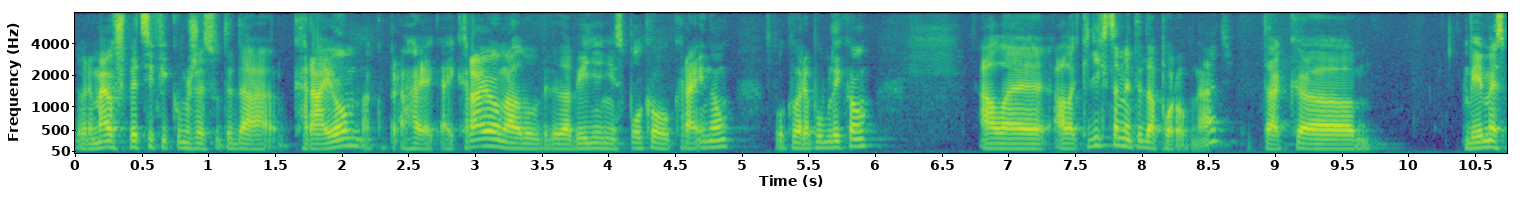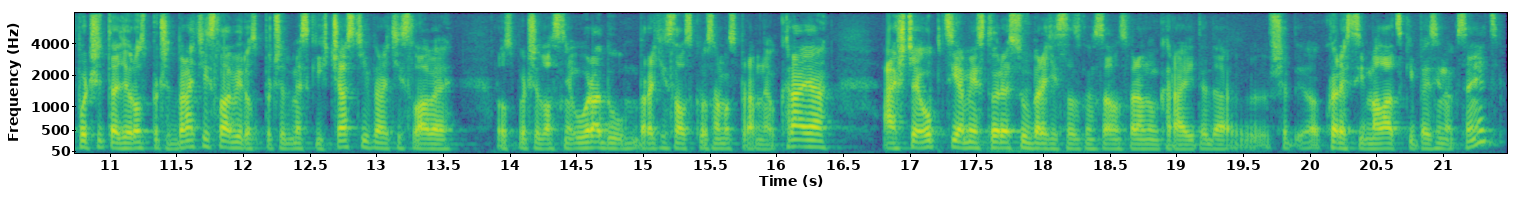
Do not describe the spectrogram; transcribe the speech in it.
dobre, majú špecifikum, že sú teda krajom, ako Praha je aj krajom, alebo teda Viedenie spolkovou krajinou, spolkovou republikou. Ale, ale keď chceme teda porovnať, tak uh, vieme spočítať rozpočet Bratislavy, rozpočet mestských častí v Bratislave, rozpočet vlastne úradu Bratislavského samozprávneho kraja a ešte aj obcí a miest, ktoré sú v Bratislavskom samozprávnom kraji, teda Koresy, Malacký, Pezinok, Senec.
